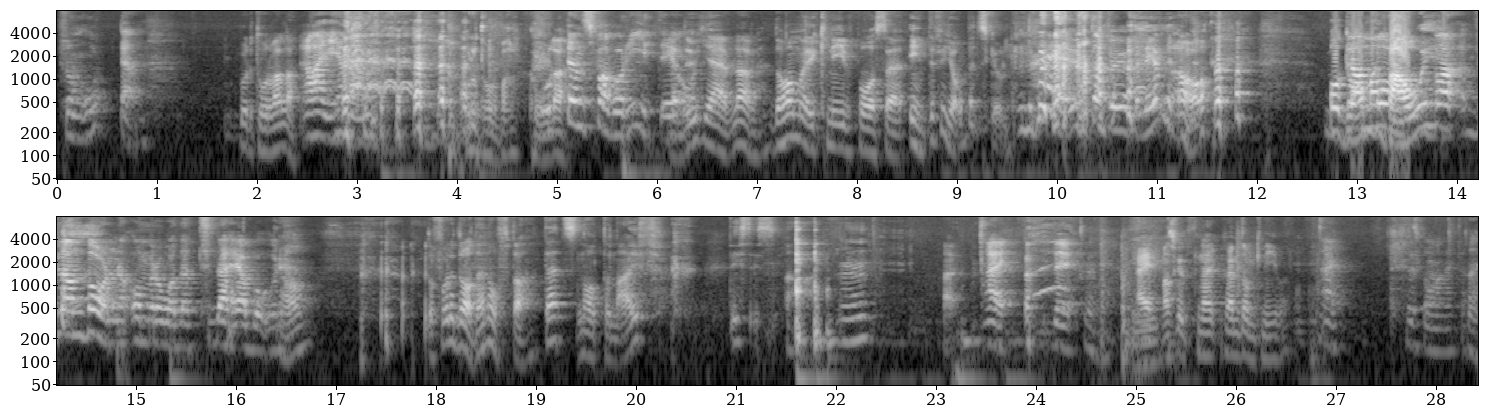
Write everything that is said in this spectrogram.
från orten. Bor i Torvalla? Jajamän. Coola. Ortens favorit är Men du jävlar, då har man ju kniv på sig, inte för jobbets skull. utanför överlevnaden. Ja. Och då har Bland, man barn, Bowie. ba, bland barnområdet där jag bor. Ja. Då får du dra den ofta. That's not a knife. This is... Ah. Nej, det, Nej, man ska inte skämta om knivar. nej, det ska man inte. Nej.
